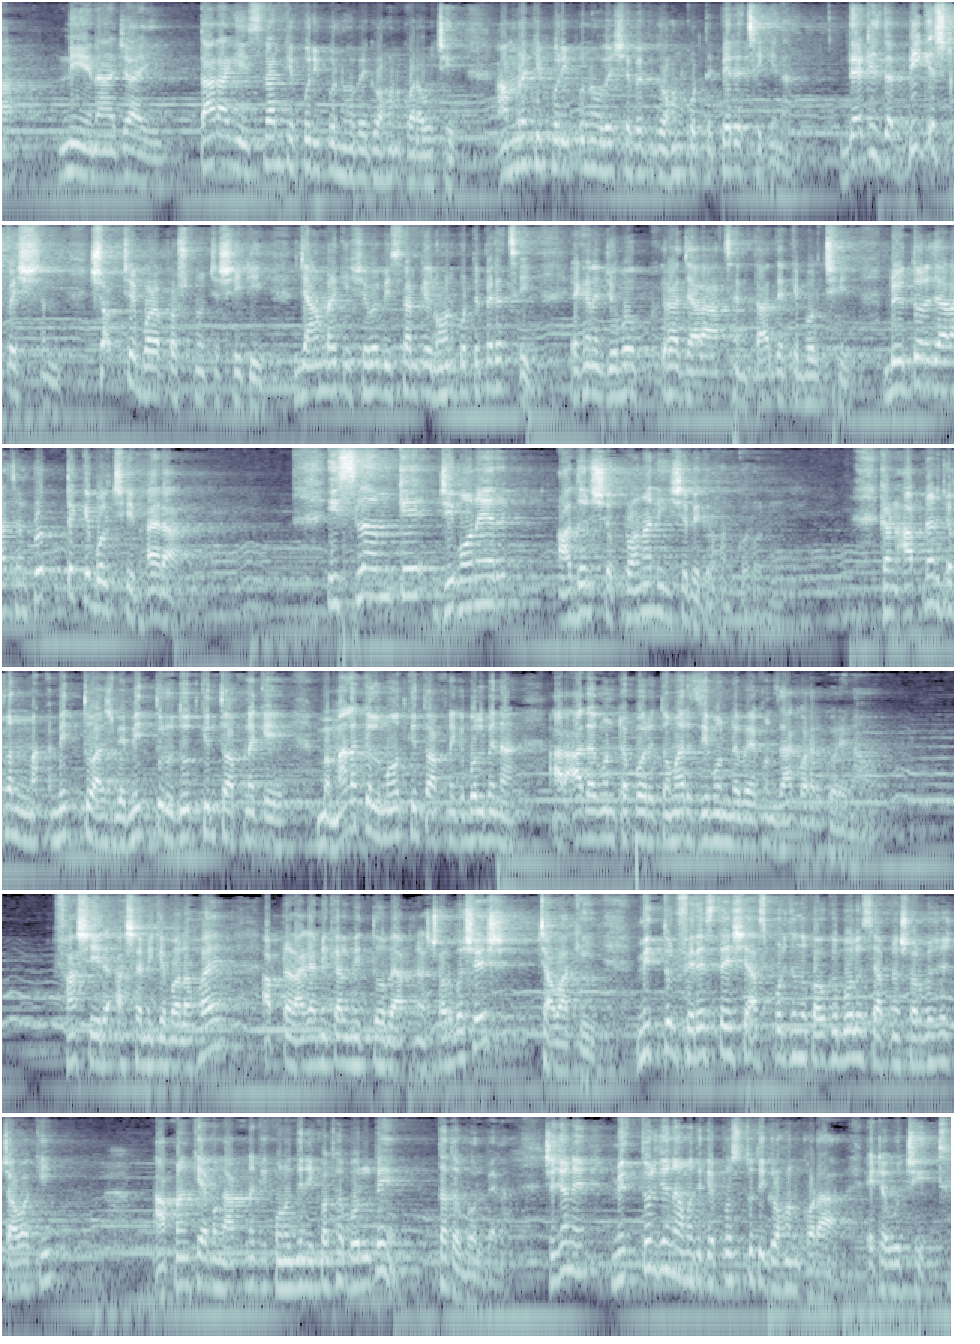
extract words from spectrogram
নিয়ে না যাই, তার আগে ইসলামকে পরিপূর্ণভাবে গ্রহণ করা উচিত। আমরা কি পরিপূর্ণভাবে সেভাবে গ্রহণ করতে পেরেছি কিনা? That is the biggest question সবচেয়ে বড় প্রশ্ন হচ্ছে সেটি, যে আমরা কি সেভাবে ইসলামকে গ্রহণ করতে পেরেছি? এখানে যুবকরা যারা আছেন, তাদেরকে বলছি, বৃদ্ধরা যারা আছেন, প্রত্যেককে বলছি, ভাইরা, ইসলামকে জীবনের আদর্শ প্রণালী হিসেবে গ্রহণ করুন। কারণ আপনার যখন মৃত্যু আসবে, মৃত্যুর দূত কিন্তু আপনাকে মালাকুল মৌত কিন্তু আপনাকে বলবে না, আর আধা ঘণ্টা পরে তোমার জীবন নেবে, এখন যা করার করে নাও। ফাঁসির আসামিকে বলা হয়। আপনার আগামীকাল মৃত্যু হবে আপনার সর্বশেষ চাওয়া কি? মৃত্যুর ফেরেস্তা এসে আজ পর্যন্ত কাউকে বলেছে আপনার সর্বশেষ চাওয়া কি? আপনাকে এবং আপনাকে কোনোদিনই কথা বলবে? তা তো বলবে না। সেজন্য মৃত্যুর জন্য আমাদেরকে প্রস্তুতি গ্রহণ করা এটা উচিত।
